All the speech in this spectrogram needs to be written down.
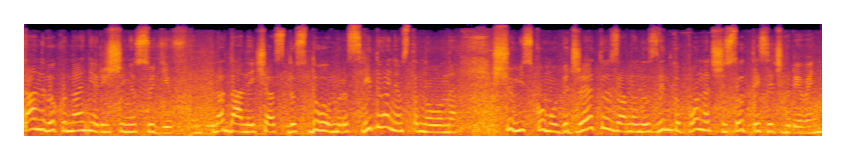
та невиконання рішення судів. На даний час досудовим розслідуванням встановлено, що міському бюджету завдано звінку понад 600 тисяч гривень.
